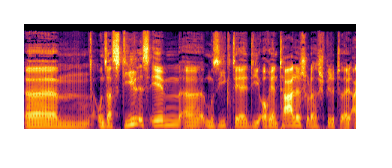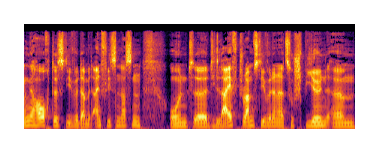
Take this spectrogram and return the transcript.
Ähm, unser Stil ist eben äh, Musik, der die orientalisch oder spirituell angehaucht ist, die wir damit einfließen lassen. Und äh, die Live-Drums, die wir dann dazu spielen, ähm,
